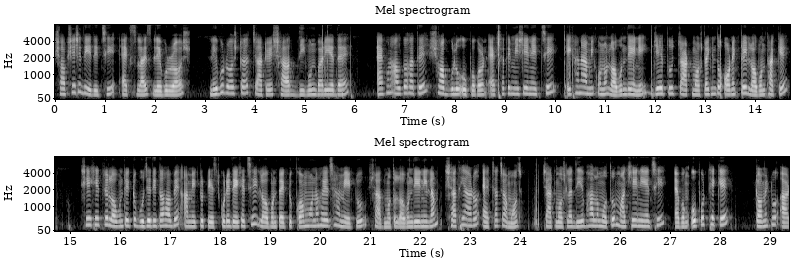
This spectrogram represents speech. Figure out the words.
সবশেষে দিয়ে দিচ্ছি এক স্লাইস লেবুর রস। লেবুর রসটা চাটের স্বাদ দ্বিগুণ বাড়িয়ে দেয়। এখন আলতো হাতে সবগুলো উপকরণ একসাথে মিশিয়ে নিচ্ছি। এখানে আমি কোনো লবণ দিইনি। যেহেতু চাট মশলায় কিন্তু অনেকটাই লবণ থাকে সেই ক্ষেত্রে লবণটা একটু বুঝে দিতে হবে। আমি একটু টেস্ট করে দেখেছি, লবণটা একটু কম মনে হয়েছে, আমি একটু স্বাদ মতো লবণ দিয়ে নিলাম। সাথে আরও এক চা চামচ চাট মশলা দিয়ে ভালো মতো মাখিয়ে নিয়েছি এবং উপর থেকে টমেটো আর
